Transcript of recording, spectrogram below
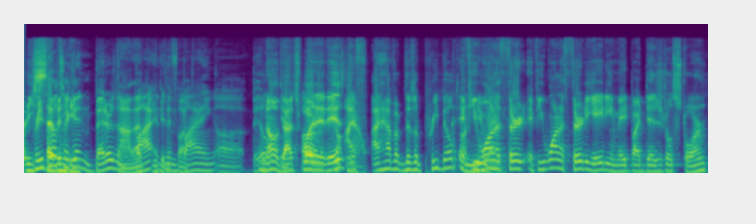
the pre-builts are getting better than Nah, that- buy, getting than fucked. buying a build. No, that's uh, what Oh, it is I, now. I have a there's a pre built. if you want a third, if you want a 3080 made by Digital Storm,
